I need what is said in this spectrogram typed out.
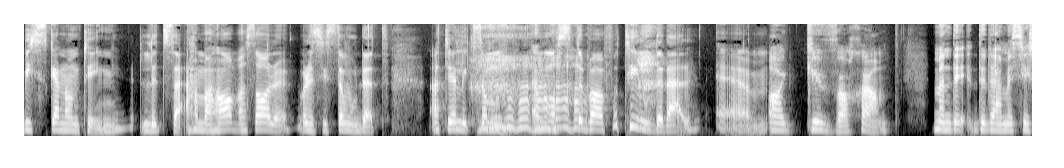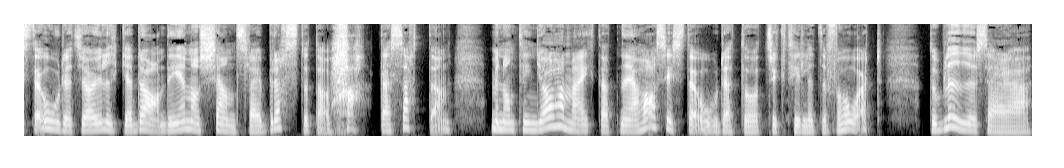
viskar någonting, lite så här, han bara, vad sa du, var det sista ordet? Att jag liksom, jag måste bara få till det där. Um... Oh, gud vad skönt. Men det, det, där med sista ordet, jag är likadan. Det är någon känsla i bröstet av ha, där satt den. Men någonting jag har märkt att när jag har sista ordet och tryckt till lite för hårt, då blir ju så här äh,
